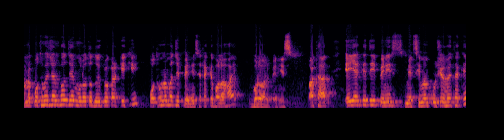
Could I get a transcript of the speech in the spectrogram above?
আমরা প্রথমে জানব যে মূলত দুই প্রকার কি কি? প্রথম নম্বর যে পেনিস এটাকে বলা হয় গোড়োয়ার পেনিস অর্থাৎ এই আকৃতির পেনিস ম্যাক্সিমাম পুরুষের হয়ে থাকে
